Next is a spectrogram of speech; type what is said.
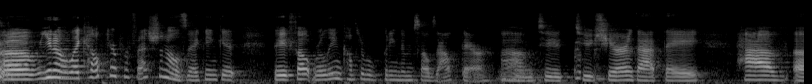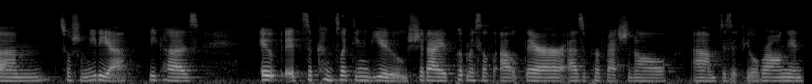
um, you know, like healthcare professionals, I think it they felt really uncomfortable putting themselves out there um, mm-hmm. to to share that they have um, social media because. It, it's a conflicting view. Should I put myself out there as a professional? Um, does it feel wrong? And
